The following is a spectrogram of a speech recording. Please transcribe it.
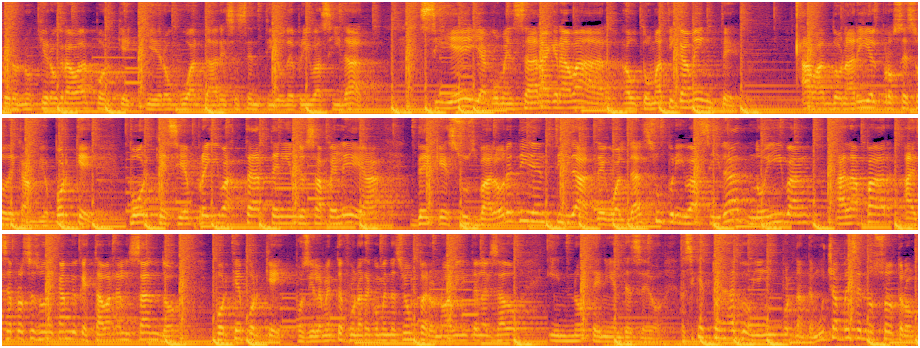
pero no quiero grabar porque quiero guardar ese sentido de privacidad. Si ella comenzara a grabar automáticamente, abandonaría el proceso de cambio. ¿Por qué? Porque siempre iba a estar teniendo esa pelea de que sus valores de identidad, de guardar su privacidad, no iban a la par a ese proceso de cambio que estaba realizando ¿Por qué? Porque posiblemente fue una recomendación, pero no había internalizado y no tenía el deseo. Así que esto es algo bien importante. Muchas veces nosotros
